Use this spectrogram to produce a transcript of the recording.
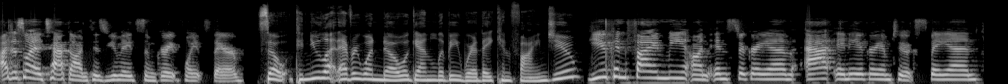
I just want to tack on because you made some great points there. So can you let everyone know again, Libby, where they can find you? You can find find me on Instagram at Enneagram to Expand.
